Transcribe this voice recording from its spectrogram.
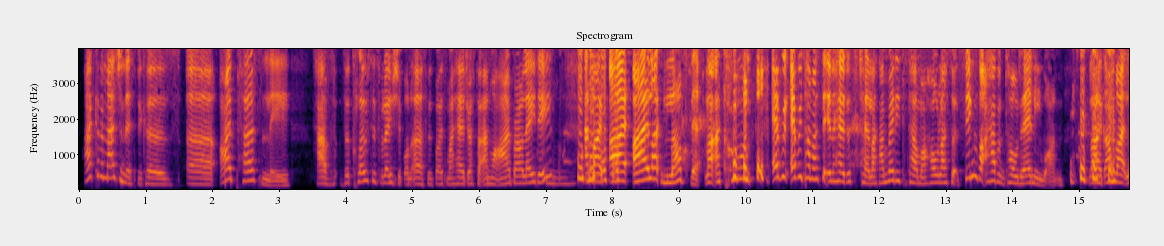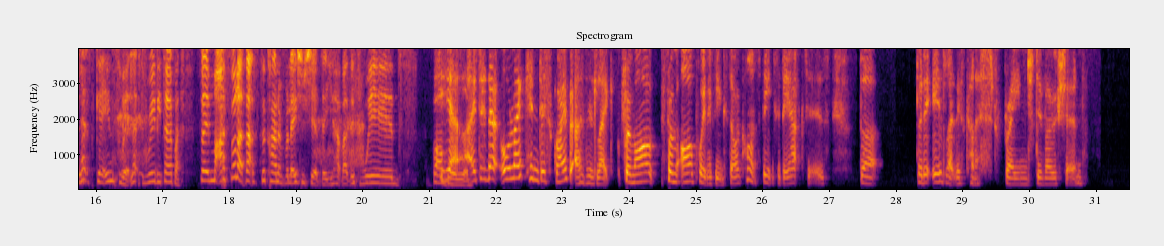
I can imagine this because uh, I personally have the closest relationship on earth with both my hairdresser and my eyebrow lady, and like I, I like love that. Like I can't every every time I sit in a hairdresser chair, like I'm ready to tell my whole life. So things that I haven't told anyone, like I'm like, let's get into it. Let's really therapy. So I feel like that's the kind of relationship that you have, like this weird bubble. yeah i don't know all i can describe it as is like from our from our point of view so i can't speak for the actors but but it is like this kind of strange devotion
